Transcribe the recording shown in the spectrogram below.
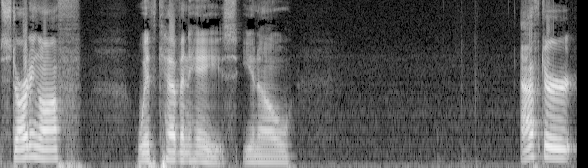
starting off with Kevin Hayes, you know, after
